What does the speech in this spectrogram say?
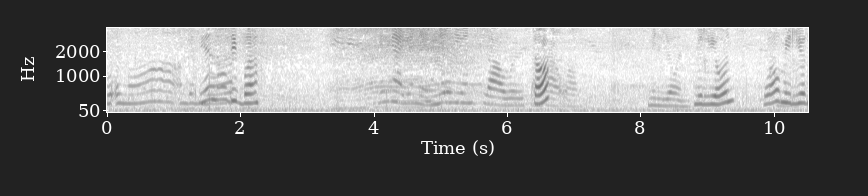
Oo nga, ang ganda. Yan, oh, di flowers to? ang tawag. Million. Million? Wow, million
